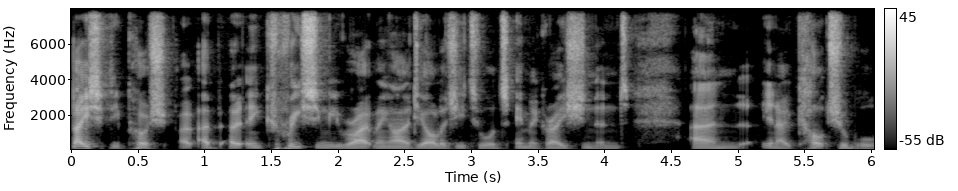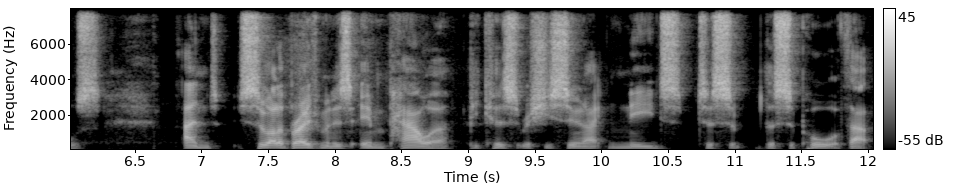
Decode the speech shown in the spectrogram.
basically push an increasingly right wing ideology towards immigration and and you know culture wars. And Suella Braverman is in power because Rishi Sunak needs to su- the support of that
